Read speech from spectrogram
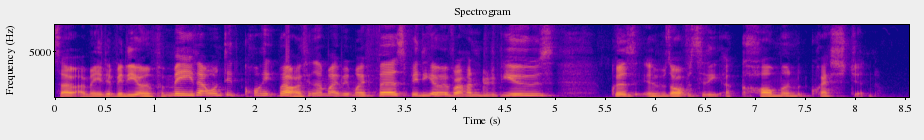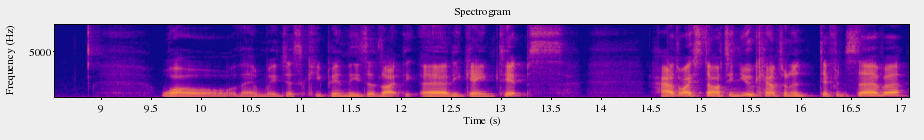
So I made a video, and for me, that one did quite well. I think that might be my first video over 100 views because it was obviously a common question. Whoa, then we just keep in. These are like the early game tips. How do I start a new account on a different server?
